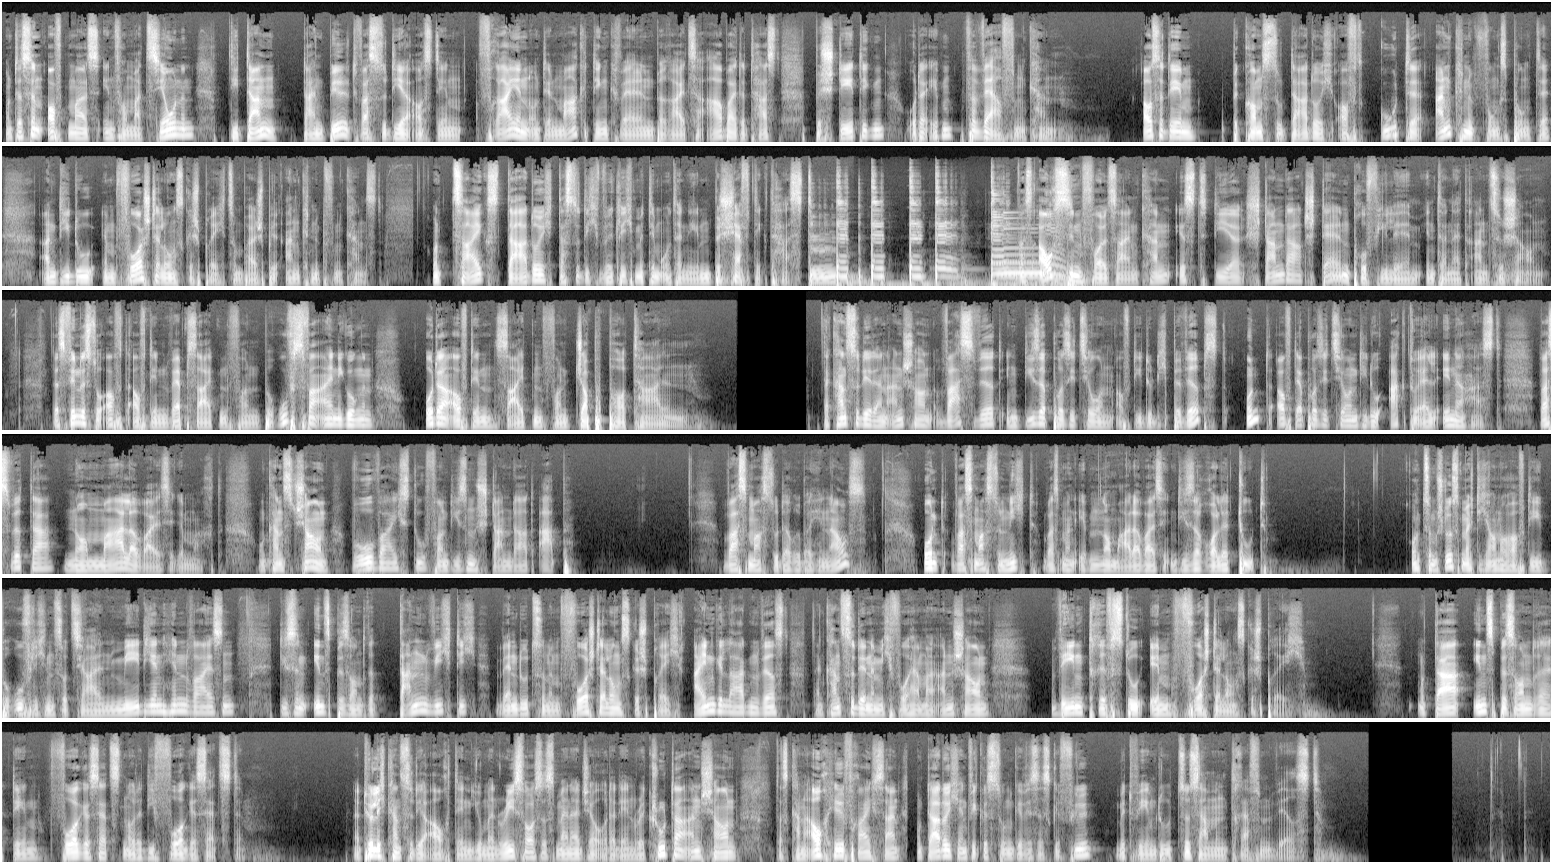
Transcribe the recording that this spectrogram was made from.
Und das sind oftmals Informationen, die dann dein Bild, was du dir aus den freien und den Marketingquellen bereits erarbeitet hast, bestätigen oder eben verwerfen kann. Außerdem bekommst du dadurch oft gute Anknüpfungspunkte, an die du im Vorstellungsgespräch zum Beispiel anknüpfen kannst und zeigst dadurch, dass du dich wirklich mit dem Unternehmen beschäftigt hast. Was auch sinnvoll sein kann, ist dir Standardstellenprofile im Internet anzuschauen. Das findest du oft auf den Webseiten von Berufsvereinigungen oder auf den Seiten von Jobportalen. Da kannst du dir dann anschauen, was wird in dieser Position, auf die du dich bewirbst und auf der Position, die du aktuell inne hast, was wird da normalerweise gemacht und kannst schauen, wo weichst du von diesem Standard ab. Was machst du darüber hinaus und was machst du nicht, was man eben normalerweise in dieser Rolle tut. Und zum Schluss möchte ich auch noch auf die beruflichen sozialen Medien hinweisen. Die sind insbesondere dann wichtig, wenn du zu einem Vorstellungsgespräch eingeladen wirst. Dann kannst du dir nämlich vorher mal anschauen, wen triffst du im Vorstellungsgespräch. Und da insbesondere den Vorgesetzten oder die Vorgesetzte. Natürlich kannst du dir auch den Human Resources Manager oder den Recruiter anschauen. Das kann auch hilfreich sein und dadurch entwickelst du ein gewisses Gefühl, mit wem du zusammentreffen wirst.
